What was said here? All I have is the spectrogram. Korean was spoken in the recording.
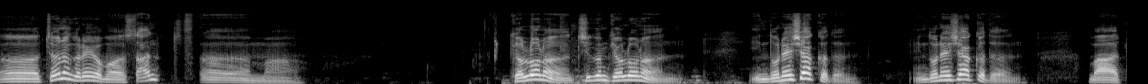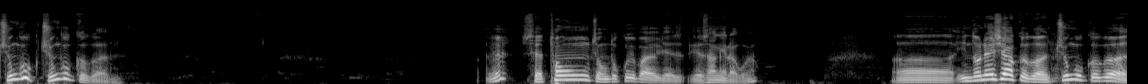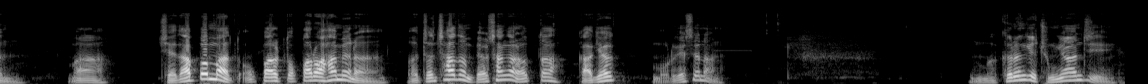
어, 저는 그래요. 뭐, 싼, 어, 뭐, 결론은, 지금 결론은, 인도네시아 거든. 인도네시아 거든. 막, 중국, 중국 거건. 예? 세통 정도 구입할 예, 예상이라고요? 어, 인도네시아 거건, 중국 거건, 막, 제다법만 똑바로, 똑바로 하면은, 어떤 차든 별 상관없다. 가격, 모르겠어요, 나는. 뭐, 그런 게 중요한지.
